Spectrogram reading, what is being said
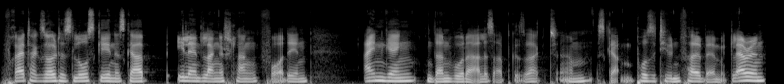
Freitag sollte es losgehen. Es gab elendlange Schlangen vor den Eingängen und dann wurde alles abgesagt. Ähm, es gab einen positiven Fall bei McLaren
